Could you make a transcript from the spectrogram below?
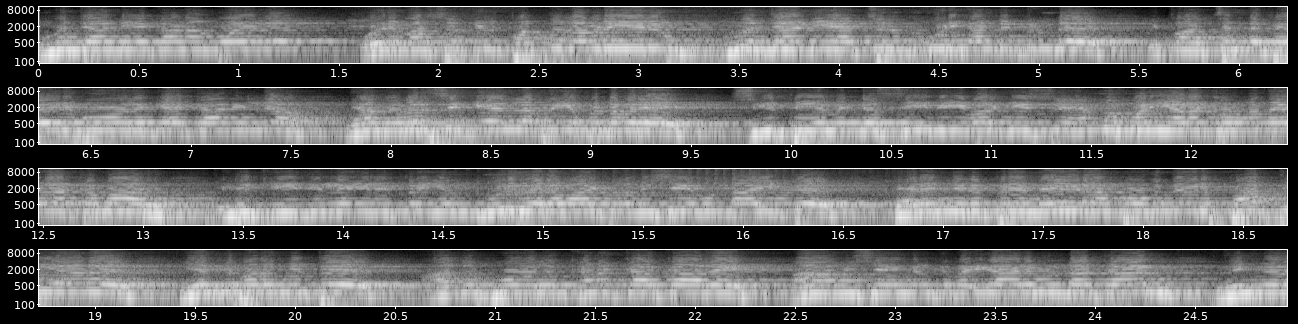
ഉമ്മൻചാണ്ടിയെ കാണാൻ പോയത്. ഒരു വർഷത്തിൽ പത്ത് തവണയിലും ഉമ്മൻചാണ്ടിയെ അച്ഛനൊക്കെ കൂടി കണ്ടിട്ടുണ്ട്. ഇപ്പൊ അച്ഛന്റെ പേര് പോലും കേൾക്കാനില്ല. ഞാൻ വിമർശിക്കുകയല്ല പ്രിയപ്പെട്ടവരെ. സി പി എമ്മിന്റെ C V Varghese M M Mani അടക്കമുള്ള നേതാക്കന്മാർ ഇടുക്കി ജില്ലയിൽ ഇത്രയും ഗുരുതരമായിട്ടുള്ള വിഷയം ഉണ്ടായിട്ട് തെരഞ്ഞെടുപ്പിനെ നേരിടാൻ പോകുന്ന ഒരു പാർട്ടിയാണ് എന്ന് പറഞ്ഞിട്ട് അതുപോലും കണക്കാക്കാതെ ആ വിഷയങ്ങൾക്ക് പരിഹാരം പരിഹാരമുണ്ടാക്കാൻ നിങ്ങൾ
